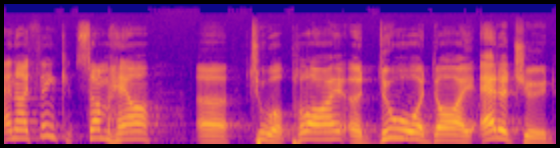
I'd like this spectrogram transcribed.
and I think somehow uh, to apply a do or die attitude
